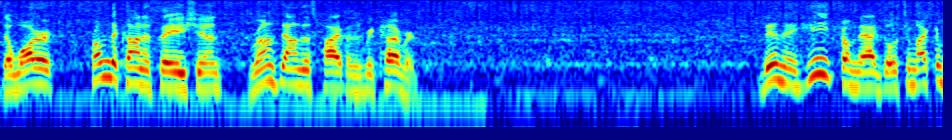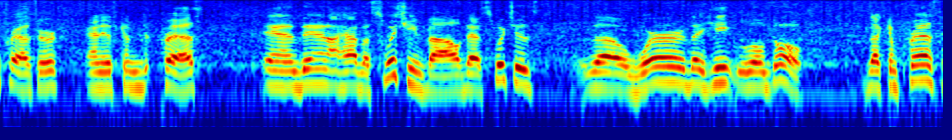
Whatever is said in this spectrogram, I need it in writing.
The water from the condensation runs down this pipe and is recovered. Then the heat from that goes to my compressor and is compressed. And then I have a switching valve that switches the, where the heat will go. The compressed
